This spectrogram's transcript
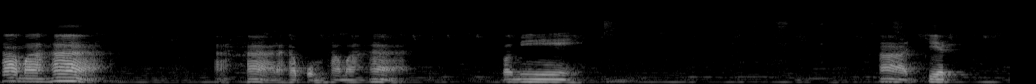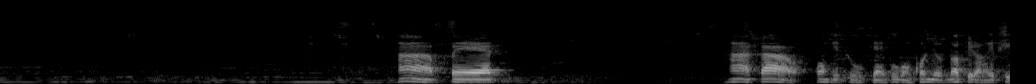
ถ้ามาห้าอะห้านะครับผมถ้ามาห้าก็มีห้าเจ็ดห้าแปดห้าเก้าคงจะถูกใจผู้บางคนอยู่นอกพี่น้องไอพี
